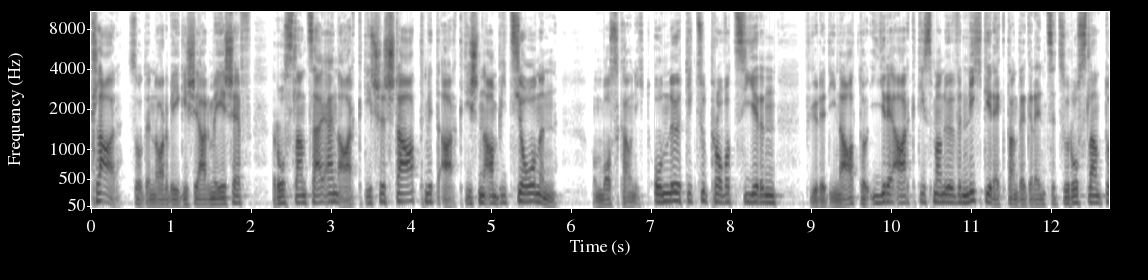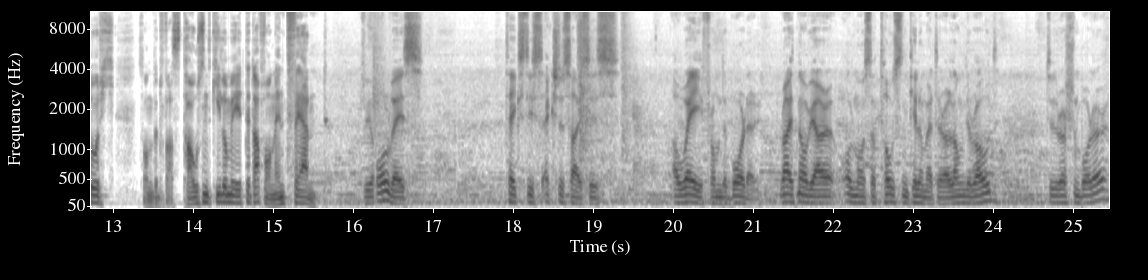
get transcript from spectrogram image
Klar, so der norwegische Armeechef, Russland sei ein arktischer Staat mit arktischen Ambitionen. Um Moskau nicht unnötig zu provozieren, führe die NATO ihre Arktismanöver nicht direkt an der Grenze zu Russland durch, sondern fast 1000 Kilometer davon entfernt. We always takes these exercises away from the border. Right now we are almost a thousand kilometers along the road to the Russian border.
